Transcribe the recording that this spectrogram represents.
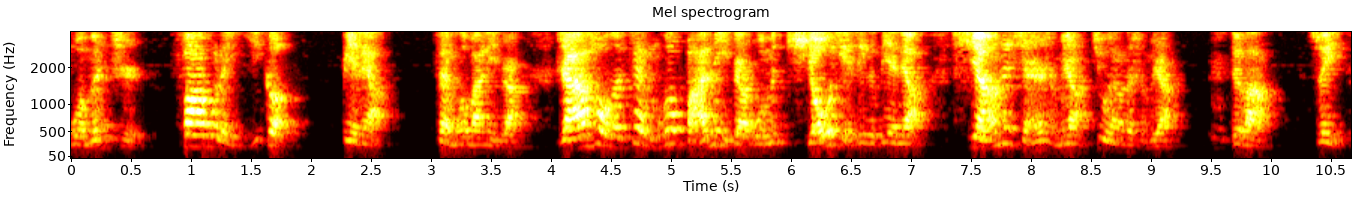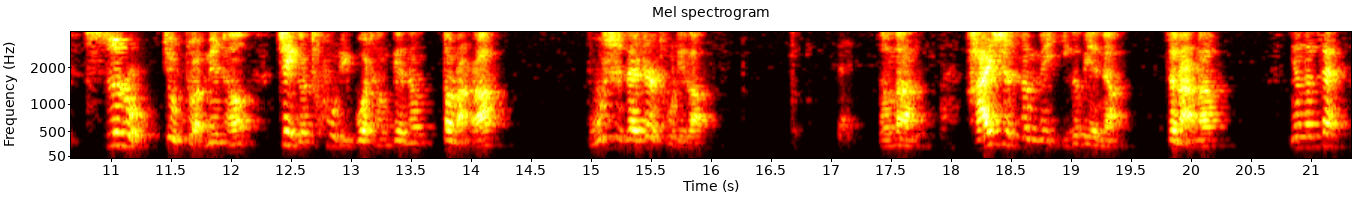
我们只发过来一个变量在模板里边儿，然后呢，在模板里边儿我们调节这个变量，想让它显示什么样就让它什么样嗯，对吧？所以思路就转变成这个处理过程变成到哪儿啊？不是在这儿处理了，懂不懂？还是分配一个变量在哪儿呢？让它在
